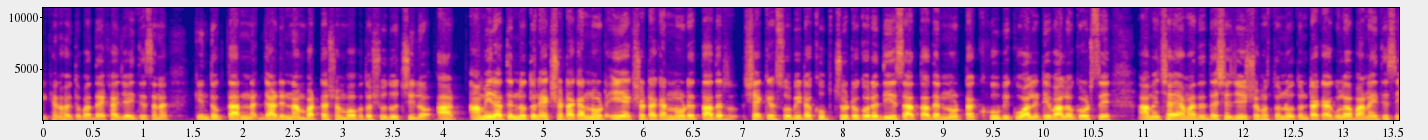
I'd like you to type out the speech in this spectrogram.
এখানে হয়তো বা দেখা যাইতেছে না। কিন্তু তার গাড়ির নাম্বারটা সম্ভবত শুধু ছিল আট। আমি রাতের নতুন একশো টাকার নোট, এই একশো টাকার নোটে তাদের শেখের ছবিটা খুব ছোট করে দিয়েছে আর তাদের নোটটা খুবই কোয়ালিটি ভালো করছে। আমি চাই আমাদের দেশে যে সমস্ত নতুন টাকাগুলো বানাইতেছে,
